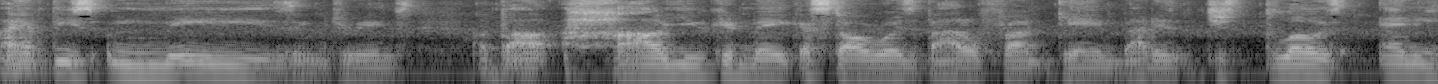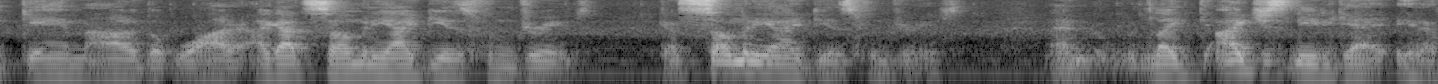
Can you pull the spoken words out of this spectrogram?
I have these amazing dreams about how you could make a Star Wars Battlefront game that is just blows any game out of the water. I got so many ideas from dreams. Got so many ideas from dreams. And like I just need to get in a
